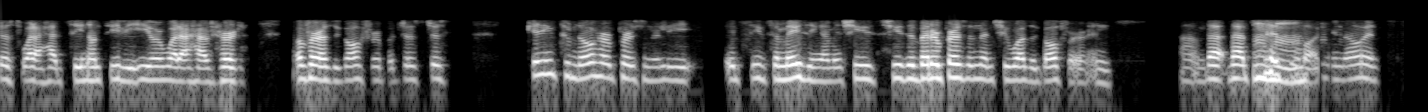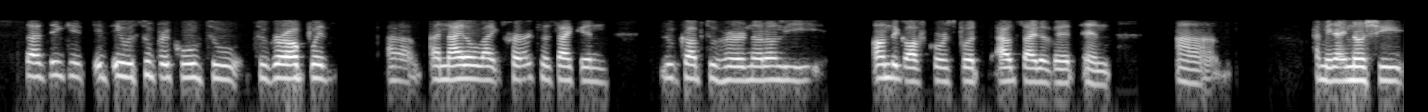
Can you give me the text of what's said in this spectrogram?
just what I had seen on TV or what I had heard of her as a golfer but just just getting to know her personally it's it's amazing. I mean she's she's a better person than she was a golfer and um that that says mm-hmm. a lot, you know, and so I think it, it it was super cool to to grow up with um an idol like her because I can look up to her not only on the golf course but outside of it. And um I mean I know she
